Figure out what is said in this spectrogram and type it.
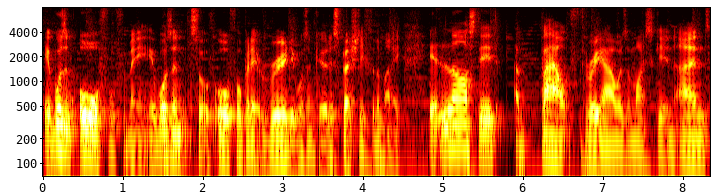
it wasn't awful for me. It wasn't sort of awful, but it really wasn't good, especially for the money. It lasted about three hours on my skin, and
